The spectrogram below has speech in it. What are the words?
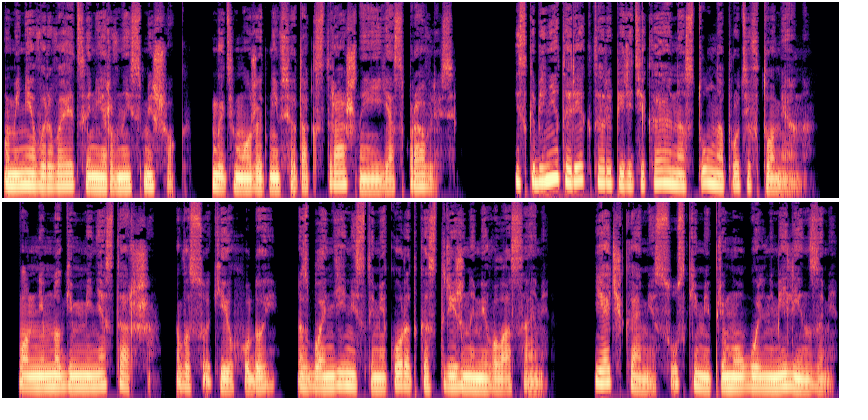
У меня вырывается нервный смешок. Быть может, не все так страшно, и я справлюсь. Из кабинета ректора перетекаю на стул напротив Томиана. Он немногим меня старше, высокий и худой, с блондинистыми, коротко стриженными волосами и очками с узкими прямоугольными линзами.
